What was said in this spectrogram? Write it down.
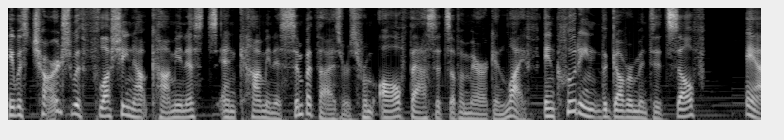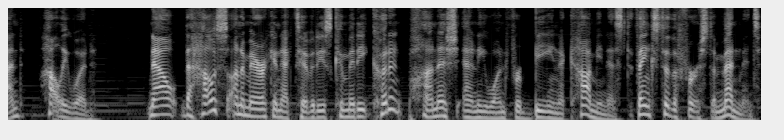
It was charged with flushing out communists and communist sympathizers from all facets of American life, including the government itself and Hollywood. Now, the House Un American Activities Committee couldn't punish anyone for being a communist thanks to the First Amendment,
